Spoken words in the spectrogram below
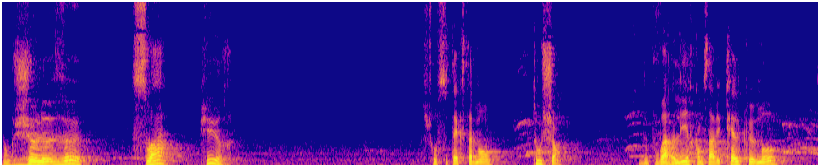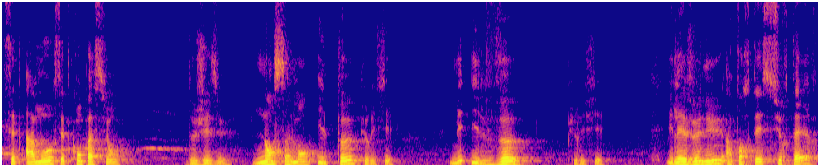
donc je le veux, sois pur. Je trouve ce texte tellement touchant de pouvoir lire comme ça avec quelques mots cet amour, cette compassion de Jésus. Non seulement il peut purifier, mais il veut purifier. Il est venu apporter sur terre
